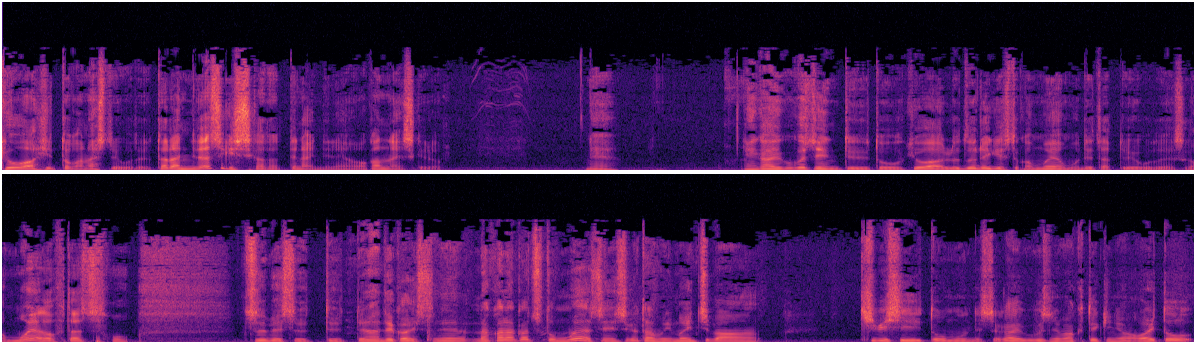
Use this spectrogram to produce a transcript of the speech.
今日はヒットがなしということでただ2打席しか立ってないんでね分かんないですけど。ね。外国人というと今日はロドリゲスとかモヤも出たということですがモヤが2つツーベースって言ってのはでかいですね。なかなかちょっとモヤ選手が多分今一番厳しいと思うんですよ外国人枠的には。割と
